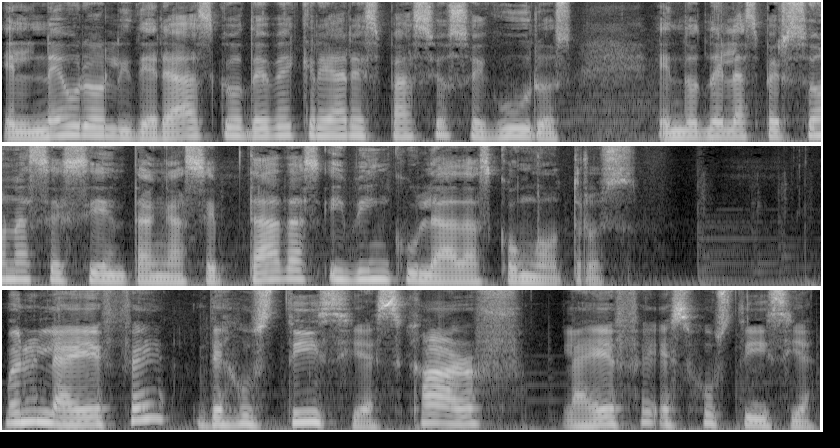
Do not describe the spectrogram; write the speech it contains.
El neuroliderazgo debe crear espacios seguros en donde las personas se sientan aceptadas y vinculadas con otros. Bueno, y la F de justicia, SCARF, la F es justicia.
